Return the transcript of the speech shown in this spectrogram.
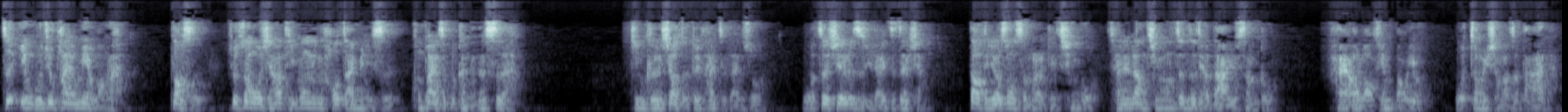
这燕国就怕要灭亡啊！到时，就算我想要提供您豪宅美食，恐怕也是不可能的事啊。”荆轲笑着对太子丹说：“我这些日子以来一直在想，到底要送什么给秦国，才能让秦王政这条大鱼上钩？还好老天保佑。”我终于想到这答案了。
